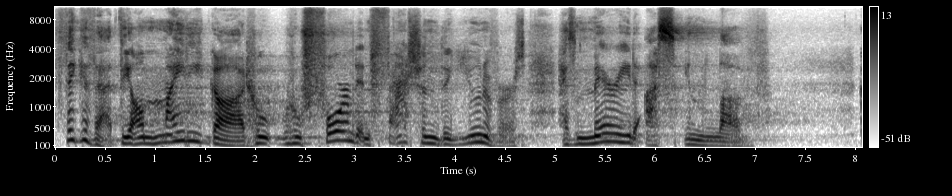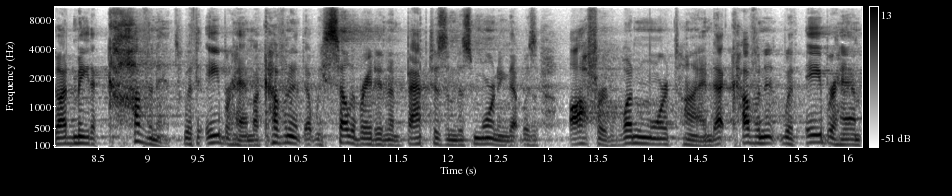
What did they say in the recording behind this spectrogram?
Think of that. The Almighty God who, who formed and fashioned the universe has married us in love. God made a covenant with Abraham, a covenant that we celebrated in baptism this morning that was offered one more time. That covenant with Abraham,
